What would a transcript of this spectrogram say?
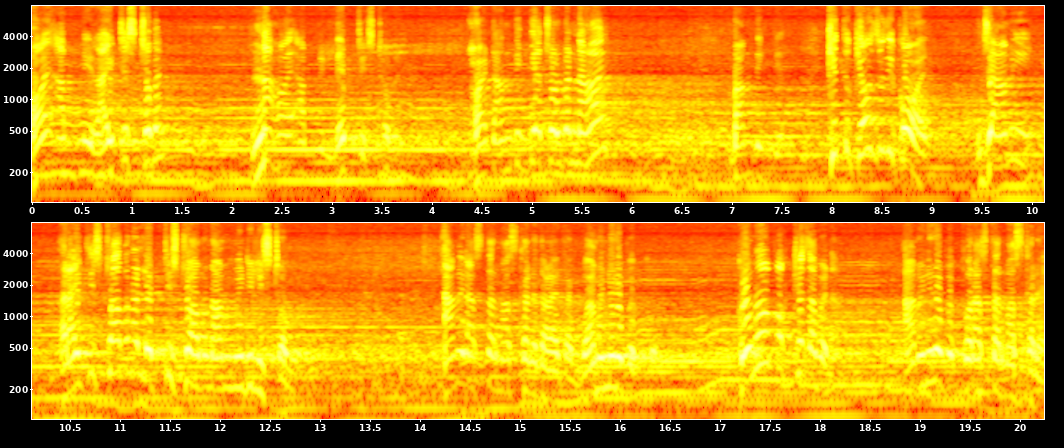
হয় আপনি রাইটিস্ট হবেন, না হয় আপনি লেফটিস্ট হবেন। হয় ডান দিক দিয়ে চলবেন, না হয় বাম দিক দিয়ে। কিন্তু কেউ যদি কয় যে আমি রাইটিস্ট হব না লেফটিস্ট হব না, আমি মিডিলিস্ট হব। আমি রাস্তার মাঝখানে দাঁড়ায় থাকব, আমি নিরপেক্ষ। কোন পক্ষে যাবে না। আমি নিরপেক্ষ রাস্তার মাঝখানে।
